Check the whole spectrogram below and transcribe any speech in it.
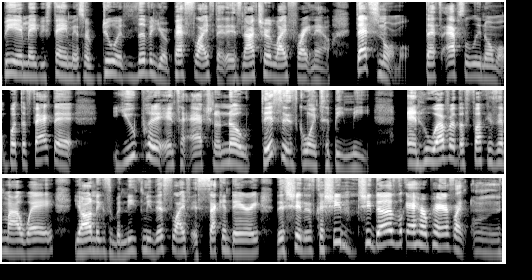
being maybe famous or doing living your best life that is not your life right now. That's normal. That's absolutely normal. But the fact that you put it into action or no, this is going to be me. And whoever the fuck is in my way, y'all niggas are beneath me. This life is secondary. This shit is because she she does look at her parents like, mm,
